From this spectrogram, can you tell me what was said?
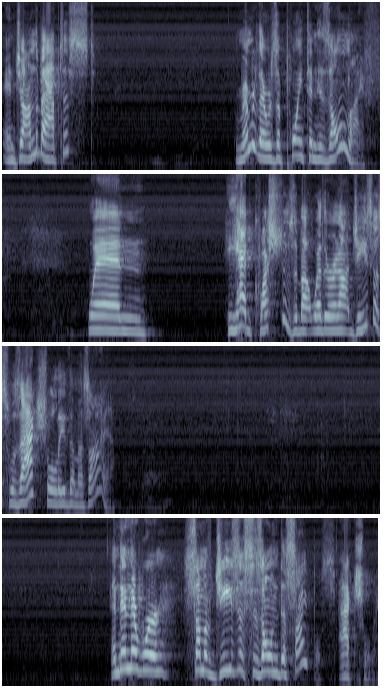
and John the Baptist. Remember, there was a point in his own life when he had questions about whether or not Jesus was actually the Messiah. And then there were some of Jesus' own disciples, actually,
